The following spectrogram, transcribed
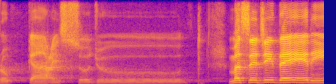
রুক্কাইস সুজুদ। মসজিদেরি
